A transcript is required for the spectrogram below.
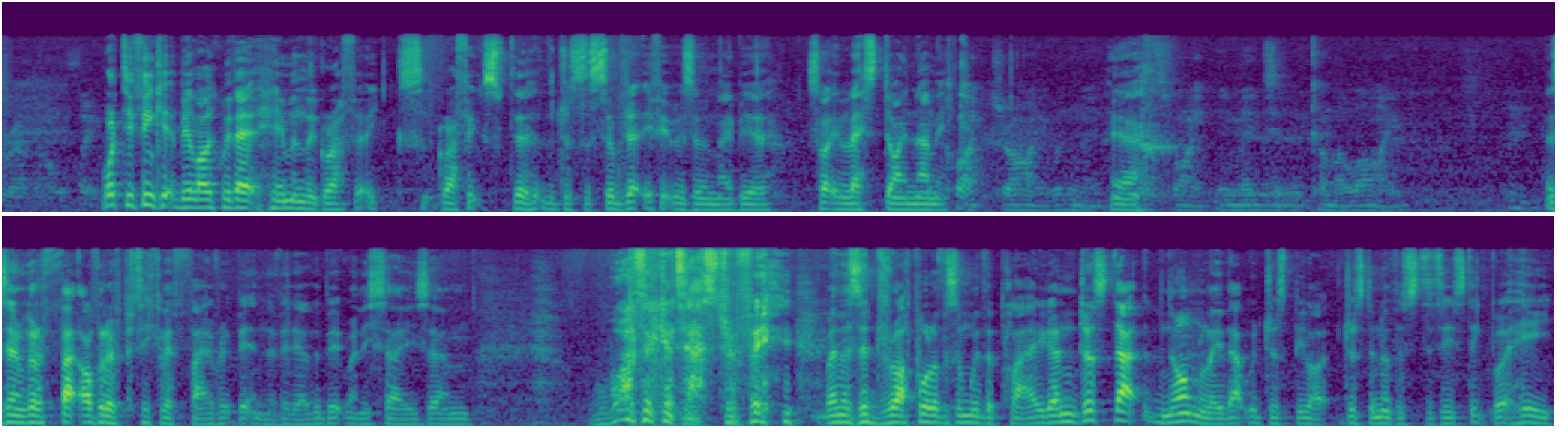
throughout the whole thing. What do you think it'd be like without him and the graphics? Graphics, the, the- just the subject. If it was a, maybe a slightly less dynamic. Quite dry, wouldn't it? Yeah. That's why it makes it come alive. As I've got a fa- I've got a particular favourite bit in the video. The bit when he says, um, "What a catastrophe!" when there's a drop all of a sudden with the plague, and just that. Normally, that would just be like just another statistic, but he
